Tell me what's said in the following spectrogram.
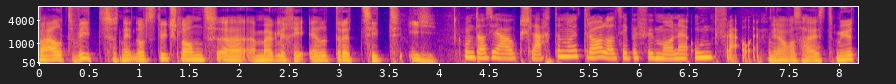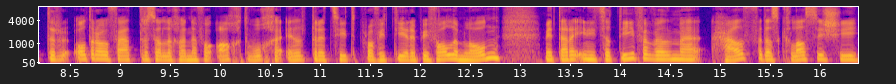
weltweit, nicht nur in Deutschland, äh, eine mögliche Elternzeit ein. Und das ja auch geschlechterneutral, als eben für Männer und Frauen. Ja, was heisst, Mütter oder auch Väter sollen können von acht Wochen Elternzeit profitieren bei vollem Lohn. Mit dieser Initiative will man helfen, dass klassische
